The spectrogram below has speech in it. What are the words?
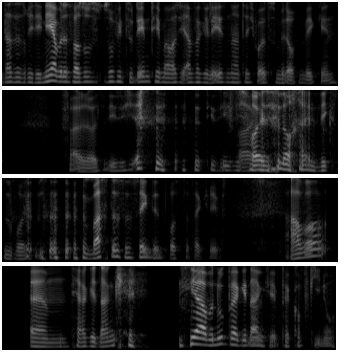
Das ist richtig. Nee, aber das war so, so viel zu dem Thema, was ich einfach gelesen hatte. Ich wollte es mit auf den Weg gehen. Für alle Leute, die sich, die Die sich, sich fragen. heute noch einwichsen wollten. Macht es, es senkt den Prostatakrebs. Aber Ähm, per Gedanke. ja, aber nur per Gedanke, per Kopfkino.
